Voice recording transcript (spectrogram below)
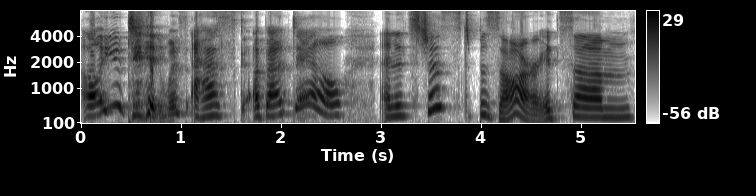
all you did was ask about Dale and it's just bizarre. It's um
